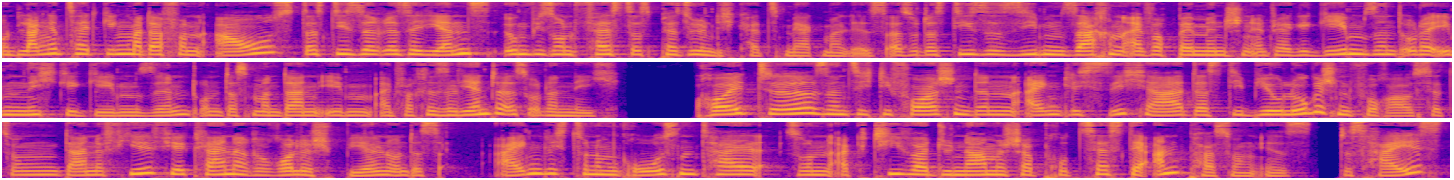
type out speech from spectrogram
Und lange Zeit ging man davon aus, dass diese Resilienz irgendwie so ein festes Persönlichkeitsmerkmal ist. Also, dass diese sieben Sachen einfach bei Menschen entweder gegeben sind oder eben nicht gegeben sind und dass man dann eben einfach resilienter ist oder nicht. Heute sind sich die Forschenden eigentlich sicher, dass die biologischen Voraussetzungen da eine viel, viel kleinere Rolle spielen und es eigentlich zu einem großen Teil so ein aktiver, dynamischer Prozess der Anpassung ist. Das heißt,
